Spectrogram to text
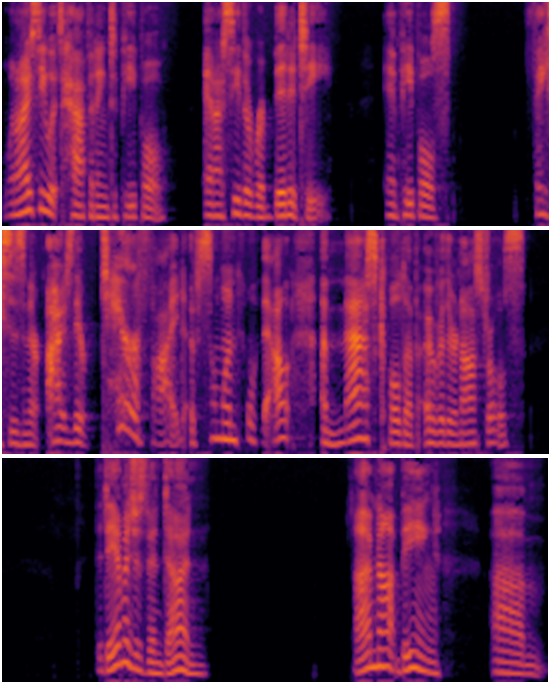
when I see what's happening to people and I see the rabidity in people's faces and their eyes, they're terrified of someone without a mask pulled up over their nostrils. The damage has been done. I'm not being um,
